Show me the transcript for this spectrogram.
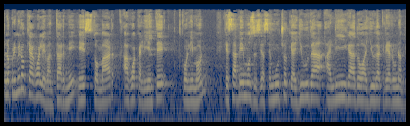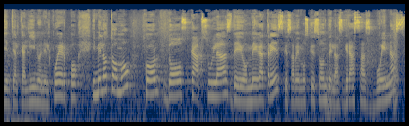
Lo primero que hago al levantarme es tomar agua caliente con limón que sabemos desde hace mucho que ayuda al hígado, ayuda a crear un ambiente alcalino en el cuerpo. Y me lo tomo con dos cápsulas de omega 3, que sabemos que son de las grasas buenas,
